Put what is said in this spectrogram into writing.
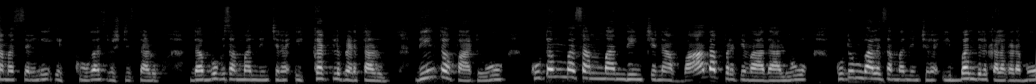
సమస్యల్ని ఎక్కువగా సృష్టిస్తాడు. డబ్బుకు సంబంధించిన ఇక్కట్లు పెడతాడు. దీంతో పాటు కుటుంబ సంబంధించిన వాద ప్రతివాదాలు కుటుంబాలకు సంబంధించిన ఇబ్బందులు కలగడము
